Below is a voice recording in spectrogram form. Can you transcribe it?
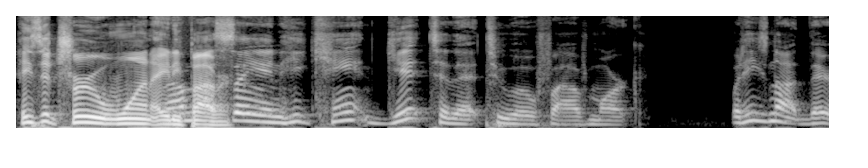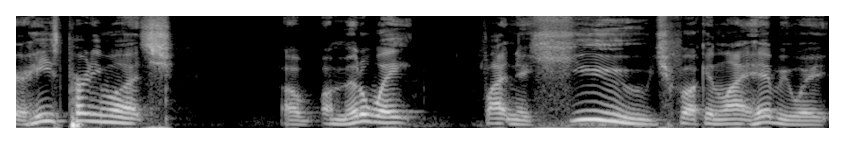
He's a true 185. I'm not saying he can't get to that 205 mark, but he's not there. He's pretty much a, a middleweight fighting a huge fucking light heavyweight.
